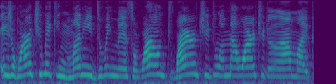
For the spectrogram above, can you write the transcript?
Asia, why aren't you making money doing this? Or why aren't, why aren't you doing that? Why aren't you doing that? I'm like,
